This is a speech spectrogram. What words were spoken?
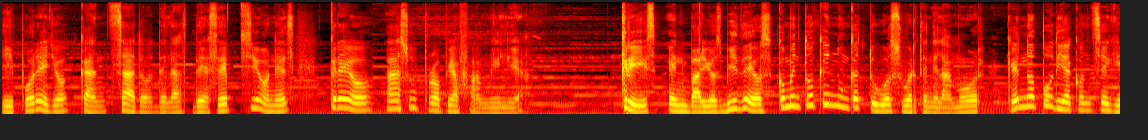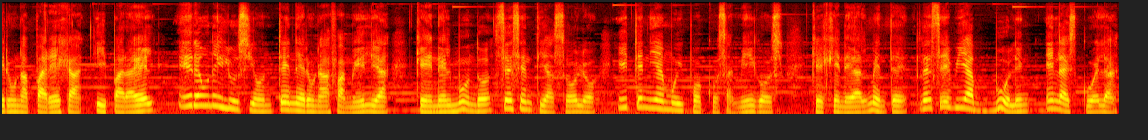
y por ello, cansado de las decepciones, creó a su propia familia. Chris en varios videos comentó que nunca tuvo suerte en el amor, que no podía conseguir una pareja y para él era una ilusión tener una familia, que en el mundo se sentía solo y tenía muy pocos amigos, que generalmente recibía bullying en la escuela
